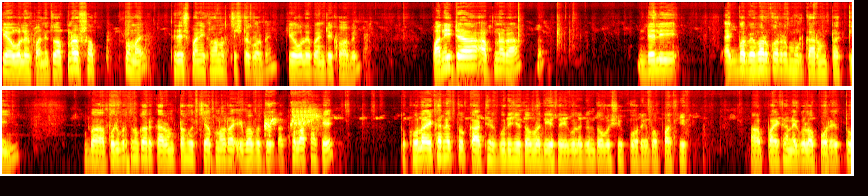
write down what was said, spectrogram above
কেওয়ালের পানি। তো আপনারা সব সময় ফ্রেশ পানি খাওয়ানোর চেষ্টা করবেন কেওয়ালের পানিটা খাওয়াবেন। পানিটা আপনারা ডেলি একবার ব্যবহার করার মূল কারণটা কি বা পরিবর্তন করার কারণটা হচ্ছে আপনারা এভাবে তো এটা খোলা থাকে। তো খোলা এখানে তো কাঠের গুঁড়ি যেহেতু আমরা দিয়ে থাকি, এগুলো কিন্তু অবশ্যই পরে বা পাখির পায়খানা এগুলো পরে। তো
